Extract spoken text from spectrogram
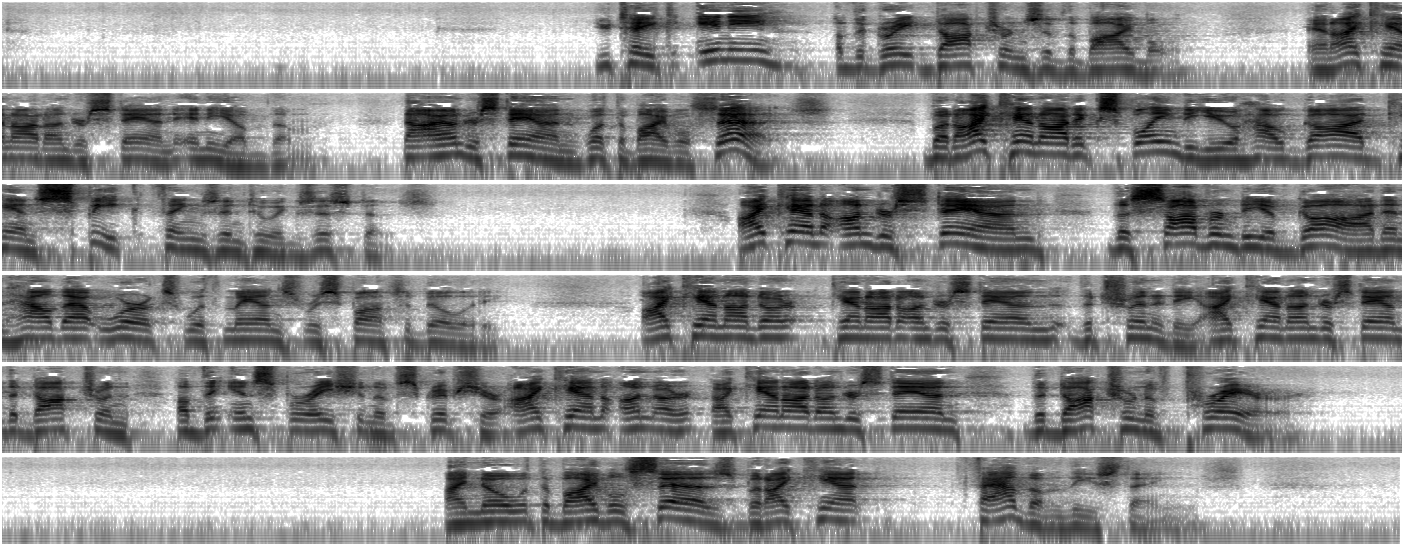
You take any of the great doctrines of the Bible, and I cannot understand any of them. Now, I understand what the Bible says. But I cannot explain to you how God can speak things into existence. I can't understand the sovereignty of God and how that works with man's responsibility. I cannot, cannot understand the Trinity. I can't understand the doctrine of the inspiration of Scripture. I, can un- I cannot understand the doctrine of prayer. I know what the Bible says, but I can't fathom these things.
